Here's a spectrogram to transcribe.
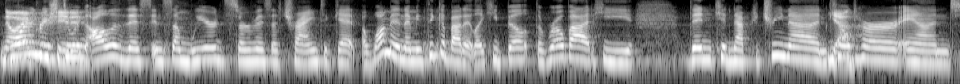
no, Warren I appreciate is doing it. all of this in some weird service of trying to get a woman. I mean, think about it. Like he built the robot. He then kidnapped Katrina and Yeah. killed her. And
